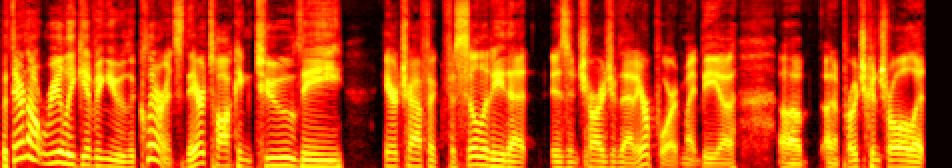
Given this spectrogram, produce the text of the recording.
But they're not really giving you the clearance. They're talking to the air traffic facility that is in charge of that airport. It might be a, a an approach control that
